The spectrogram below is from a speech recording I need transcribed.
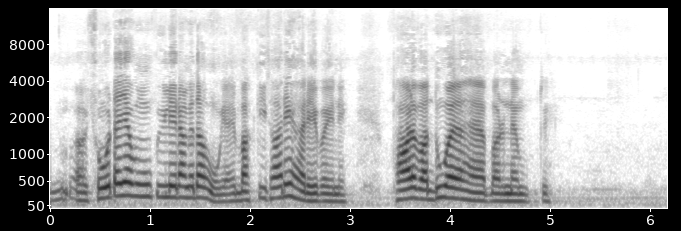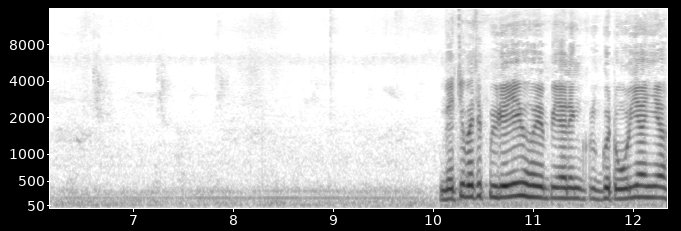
ਅਹ ਛੋਟਾ ਜਿਹਾ ਮੂੰਹ ਪੀਲੇ ਰੰਗ ਦਾ ਹੋ ਗਿਆ ਇਹ, ਬਾਕੀ ਸਾਰੇ ਹਰੇ ਪਏ ਨੇ। ਫਲ ਵਾਧੂ ਆਇਆ ਹੈ ਪਰ ਨਿੰਬੂ ਤੇ। ਵਿੱਚ ਵਿੱਚ ਪੀਲੇ ਜਿਹੇ ਵੀ ਹੋਏ ਪਏ ਨੇ ਗ- ਗਟੋਲੀਆਂ ਜੀਆਂ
